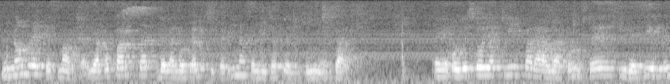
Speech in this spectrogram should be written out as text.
mi nombre es Marta y hago parte de la Logia Luciferina Semillas de Luz Universal. Eh, hoy estoy aquí para hablar con ustedes y decirles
